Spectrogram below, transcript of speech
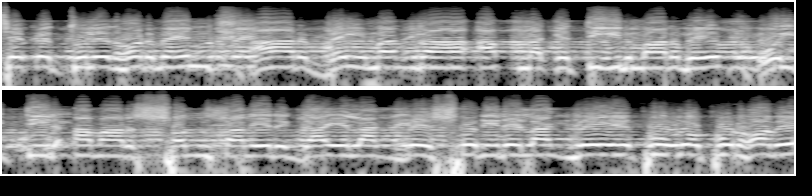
চেপে তুলে ধরবেন, আর বেঈমানরা আপনাকে তীর মারবে। ওই তীর আমার সন্তানের গায়ে লাগবে, শরীরে লাগবে পুরোপুর হবে।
